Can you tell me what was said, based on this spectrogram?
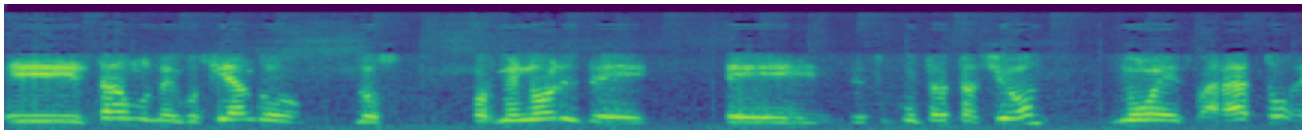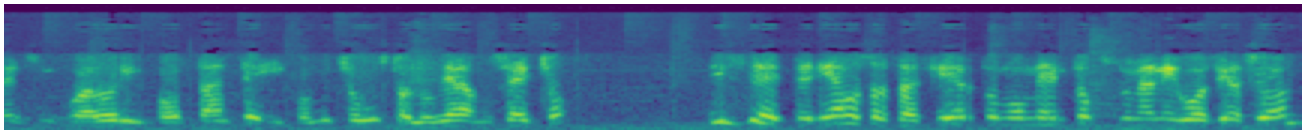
eh, estábamos negociando los pormenores de, de, su contratación, no es barato, es un jugador importante y con mucho gusto lo hubiéramos hecho. Dice, teníamos hasta cierto momento pues, una negociación,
